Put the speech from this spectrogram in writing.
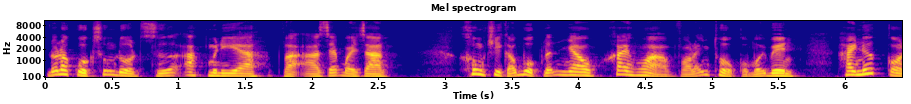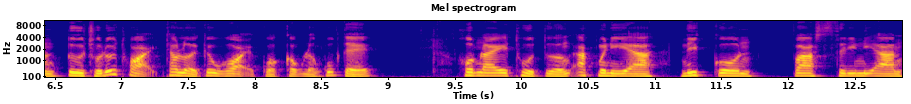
đó là cuộc xung đột giữa Armenia và Azerbaijan không chỉ cáo buộc lẫn nhau khai hỏa vào lãnh thổ của mỗi bên, hai nước còn từ chối đối thoại theo lời kêu gọi của cộng đồng quốc tế. Hôm nay, Thủ tướng Armenia Nikol Pashinyan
